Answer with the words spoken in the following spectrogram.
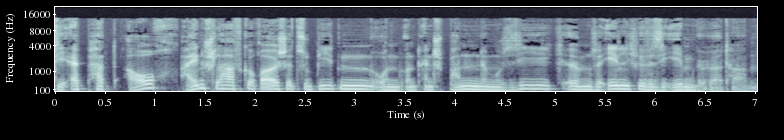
Die App hat auch Einschlafgeräusche zu bieten und, und entspannende Musik, ähm, so ähnlich wie wir sie eben gehört haben.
